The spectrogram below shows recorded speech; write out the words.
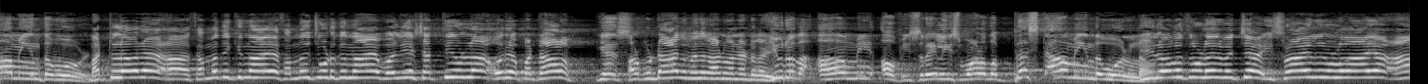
army in the world. മറ്റുള്ളവരെ ആ, സമ്മതിക്കുന്നതായ സമ്മതിച്ചു കൊടുക്കുന്നതായ വലിയ ശക്തിയുള്ള ഒരു പട്ടാളം Yes. അവർക്കുണ്ടാകുമെന്ന് കാണുവാനായിട്ട് You കഴിയും know, the army of Israel is one of the best army in the world ഈ now. ലോകത്തിലുള്ളതിൽ വെച്ച് ഇസ്രായേലിനുള്ളതായ ആ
